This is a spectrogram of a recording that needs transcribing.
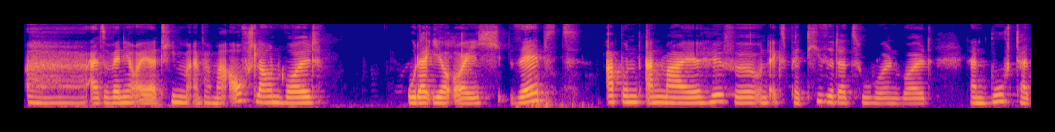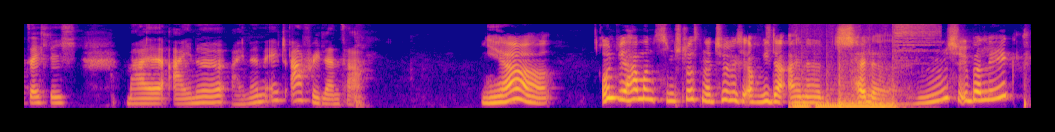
Äh, also wenn ihr euer Team einfach mal aufschlauen wollt oder ihr euch selbst ab und an mal Hilfe und Expertise dazu holen wollt, dann bucht tatsächlich mal eine, einen HR-Freelancer. Ja, und wir haben uns zum Schluss natürlich auch wieder eine Challenge überlegt.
